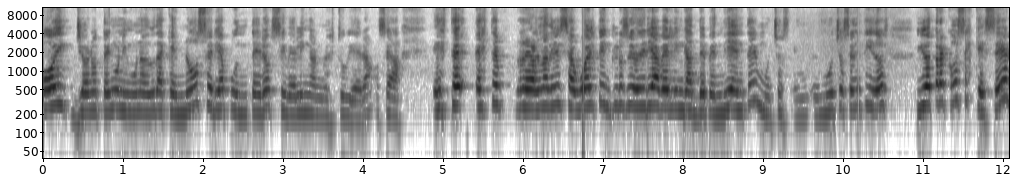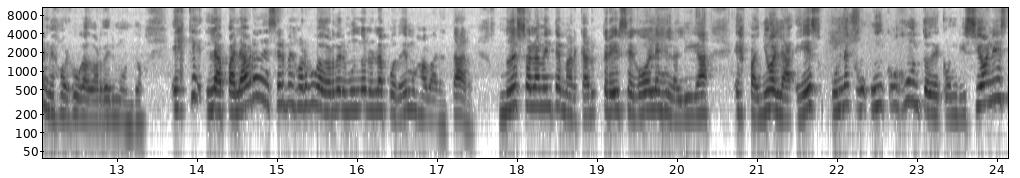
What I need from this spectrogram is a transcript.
hoy yo no tengo ninguna duda que no sería puntero si Bellingham no estuviera. O sea, este, este Real Madrid se ha vuelto incluso, yo diría, Bellingham dependiente en muchos, en, muchos sentidos. Y otra cosa es que sea el mejor jugador del mundo. Es que la palabra de ser mejor jugador del mundo no la podemos abaratar. No es solamente marcar 13 goles en la liga española, es un conjunto de condiciones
